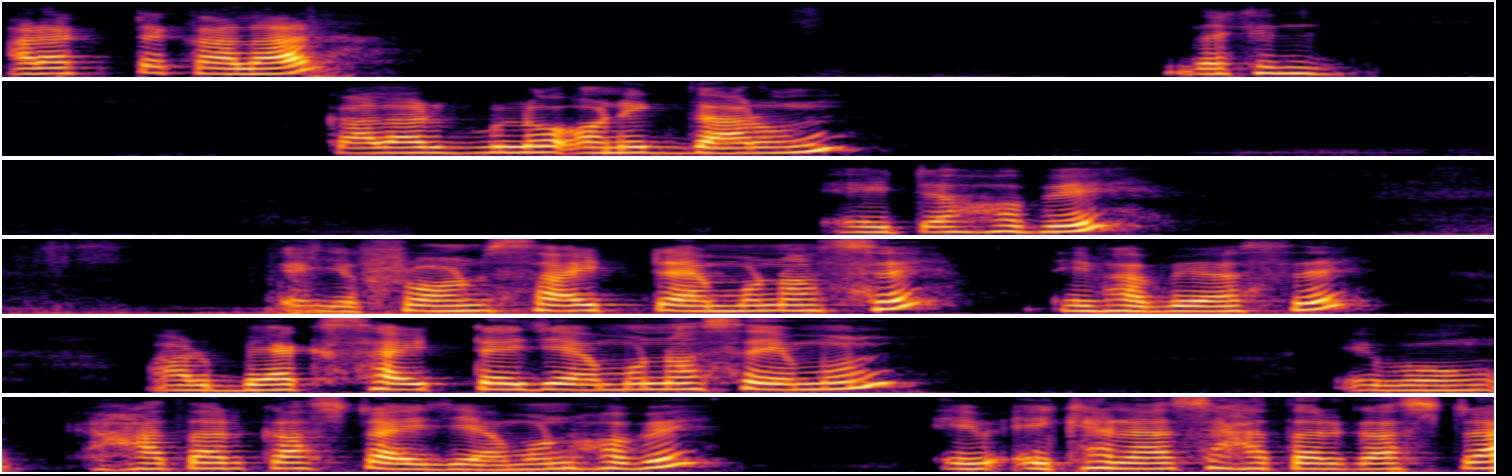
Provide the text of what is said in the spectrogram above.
আর একটা কালার দেখেন, কালারগুলো অনেক দারুণ। এইটা হবে, এই যে ফ্রন্ট সাইডটা এমন আছে, এভাবে আছে, আর ব্যাক সাইডটাই যে এমন আছে এমন, এবং হাতার কাজটাই যে এমন হবে এখানে আছে হাতার কাজটা।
